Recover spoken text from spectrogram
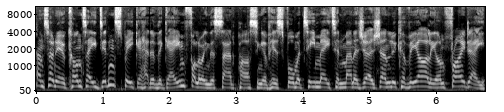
Antonio Conte didn't speak ahead of the game following the sad passing of his former teammate and manager Gianluca Vialli on Friday.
